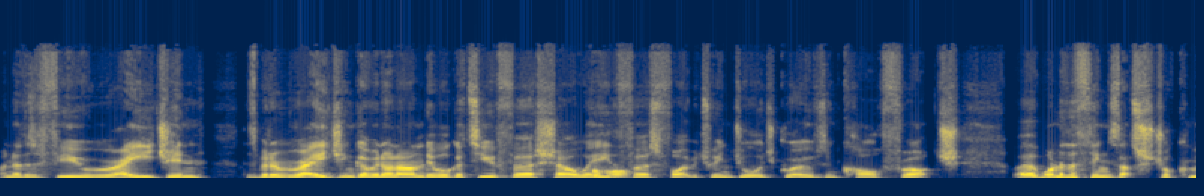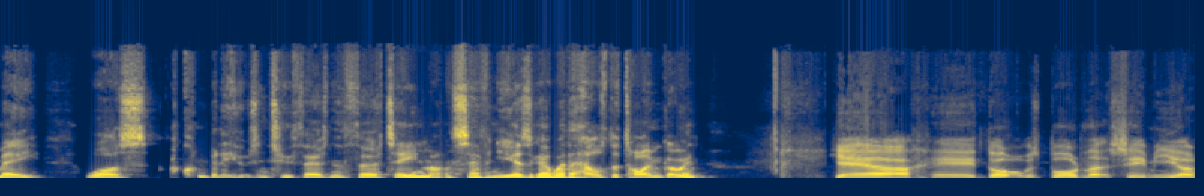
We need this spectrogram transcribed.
I know there's a few raging, there's a bit of raging going on, Andy. We'll get to you first, shall we? Oh. The first fight between George Groves and Carl Froch. Uh, one of the things that struck me was I couldn't believe it was in 2013, man, seven years ago. Where the hell's the time going? Yeah, uh, daughter was born that same year.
